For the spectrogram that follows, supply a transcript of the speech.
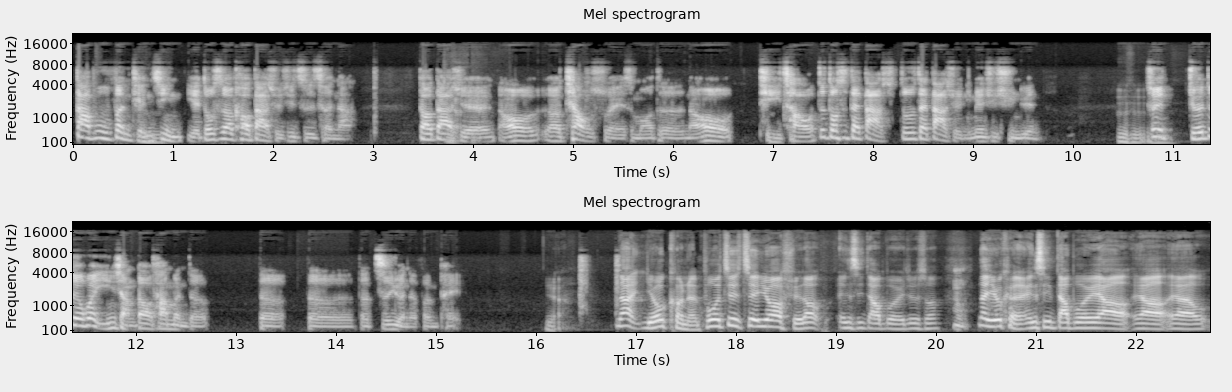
大部分田径也都是要靠大学去支撑啊。到大学，然后呃跳水什么的，然后体操，这都是在大都是在大学里面去训练的，嗯哼，所以绝对会影响到他们的的的的资源的分配。Yeah. 那有可能，不过这这又要学到 N C W A，就是说，嗯，那有可能 N C W A 要要要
